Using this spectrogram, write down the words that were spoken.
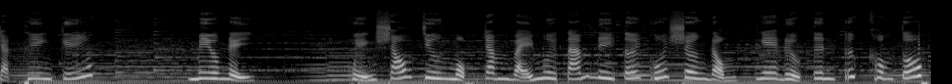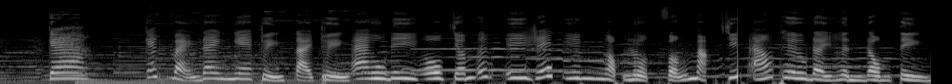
Trạch Thiên Kiế Miêu Nị. Quyển 6 chương 178 đi tới cuối sơn động, Nghe được tin tức không tốt. Ca, Các bạn đang nghe truyện tại truyện audio.xyz Im. Ngọc Luật vẫn mặc chiếc áo thêu đầy hình đồng tiền.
